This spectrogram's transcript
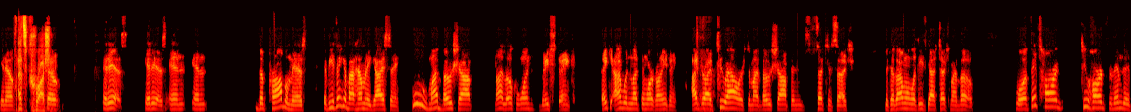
you know that's crushing. so it is. It is. And and the problem is if you think about how many guys say, Ooh, my bow shop, my local one, they stink. They can, I wouldn't let them work on anything. I drive two hours to my bow shop and such and such because I won't let these guys touch my bow. Well, if it's hard, too hard for them to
